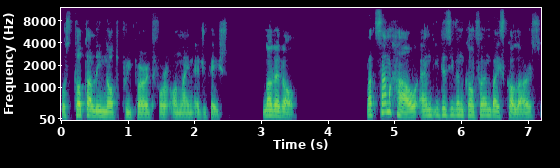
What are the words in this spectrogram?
was totally not prepared for online education, not at all. But somehow, and it is even confirmed by scholars,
